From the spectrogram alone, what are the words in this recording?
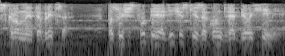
Скромная таблица по существу периодический закон для биохимии.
